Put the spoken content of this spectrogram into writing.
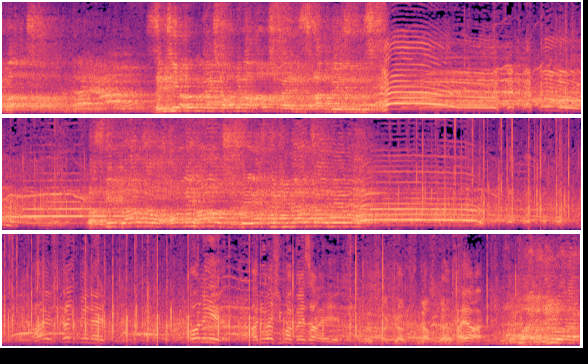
gemacht, sind hier irgendwelche Oliver Harsch-Fans anwesend. Das geht weiter. Olli Harsch ist der erste Finalteilnehmer. Ah, ich krieg mich nicht. Olli, ah, du wirst immer besser, ey. Das war ganz knapp, ja. Ah ja, Mein lieber Herr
